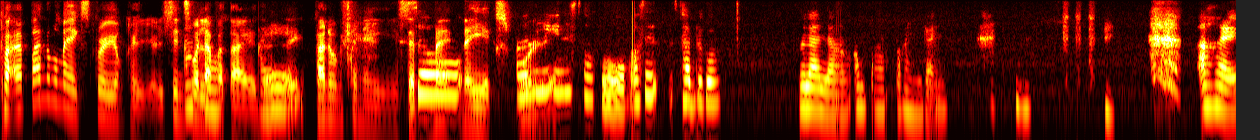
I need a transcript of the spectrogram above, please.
pa, paano mo ma-explore yung career? Since wala pa tayo doon. Okay. Like, paano mo siya nai-set, So, na, Ano nai-explore? iinis ako? Kasi sabi ko, wala lang, ang pakinggan. okay.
